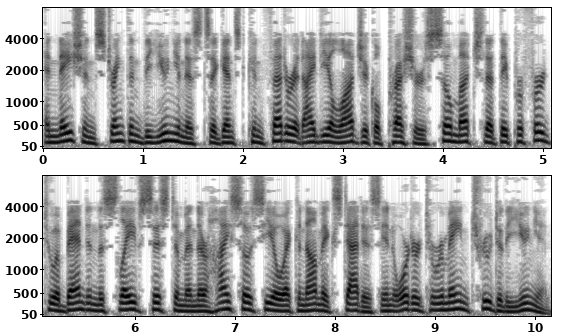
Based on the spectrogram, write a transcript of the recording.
and nation strengthened the Unionists against Confederate ideological pressures so much that they preferred to abandon the slave system and their high socio-economic status in order to remain true to the Union.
